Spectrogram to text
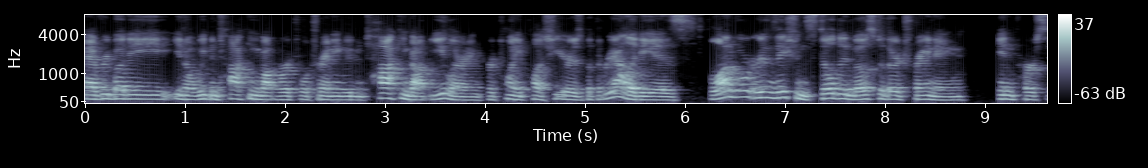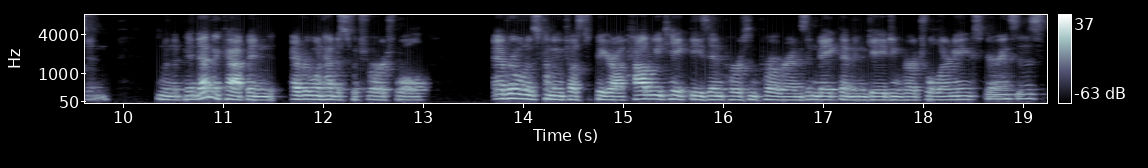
everybody, you know, we've been talking about virtual training, we've been talking about e-learning for 20 plus years, but the reality is a lot of organizations still did most of their training in person when the pandemic happened, everyone had to switch virtual. Everyone was coming to us to figure out how do we take these in-person programs and make them engaging virtual learning experiences.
